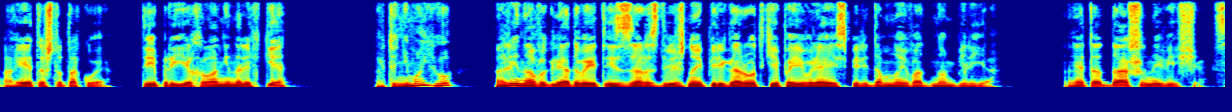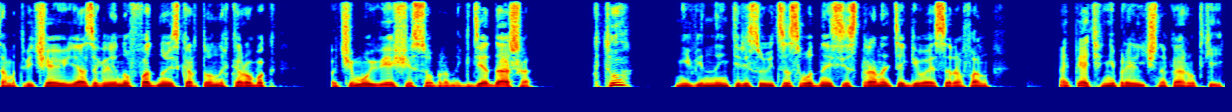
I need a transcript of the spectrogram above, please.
«А это что такое? Ты приехала не налегке?» «Это не мое», Алина выглядывает из-за раздвижной перегородки, появляясь передо мной в одном белье. «Это Дашины вещи», — сам отвечаю я, заглянув в одну из картонных коробок. «Почему вещи собраны? Где Даша?» «Кто?» — невинно интересуется сводная сестра, натягивая сарафан. Опять неприлично короткий.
